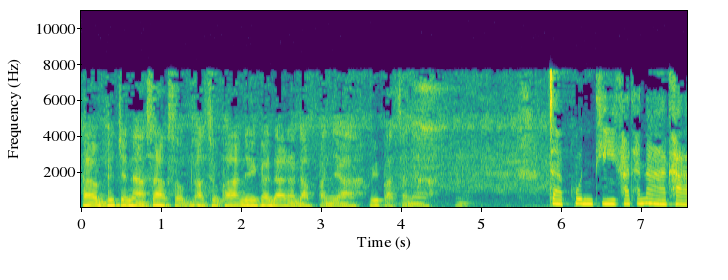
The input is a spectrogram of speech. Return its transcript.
ถ้าพิจารณาซากศพอสุภะนี่ก็ได้ระดับปัญญาวิปัสสนา จากคุณทีคัฒนาค่ะ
